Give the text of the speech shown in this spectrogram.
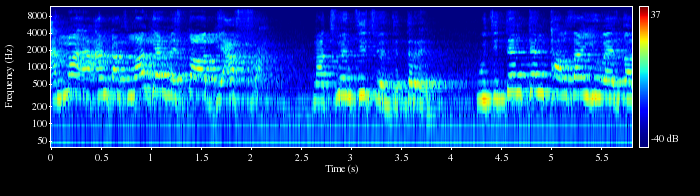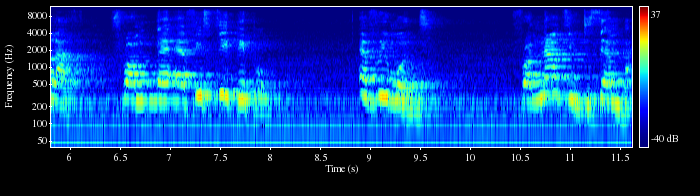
and that na ọ ga-restore biafra. Na 2023 with 10,000 us dollars from uh, uh, 50 people every month. From now till december.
